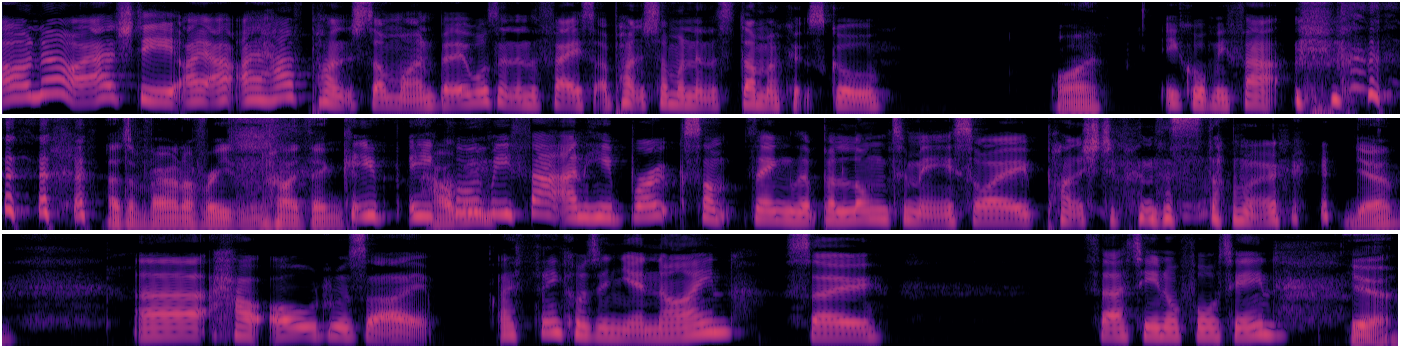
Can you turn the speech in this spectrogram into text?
oh no, I actually I- I have punched someone, but it wasn't in the face. I punched someone in the stomach at school. Why? He called me fat. That's a fair enough reason, I think. he he How called we- me fat and he broke something that belonged to me, so I punched him in the stomach. Yeah. Uh, how old was I? I think I was in year nine, so thirteen or fourteen. Yeah,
